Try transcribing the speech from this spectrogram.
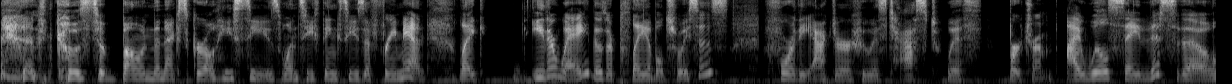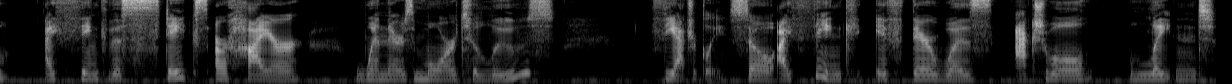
and goes to bone the next girl he sees once he thinks he's a free man. Like either way those are playable choices for the actor who is tasked with bertram. I will say this though. I think the stakes are higher when there's more to lose theatrically. So i think if there was actual latent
